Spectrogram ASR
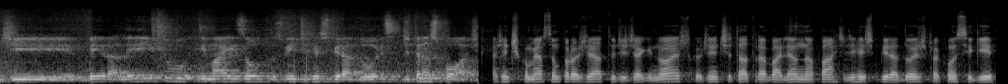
de beira-leito e mais outros 20 respiradores de transporte. A gente começa um projeto de diagnóstico, a gente está trabalhando na parte de respiradores para conseguir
